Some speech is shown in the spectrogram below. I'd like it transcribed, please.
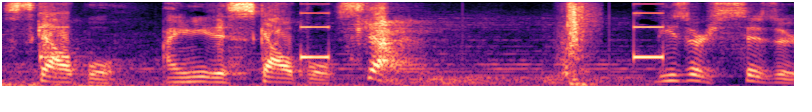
Scalpel. I need a scalpel. Scalpel. These are scissors.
